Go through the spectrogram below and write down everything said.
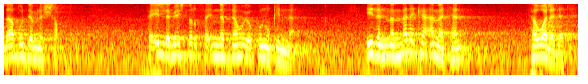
لا بد من الشرط. فإن لم يشترط فإن ابنه يكون قنا. إذا من ملك أمة فولدت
